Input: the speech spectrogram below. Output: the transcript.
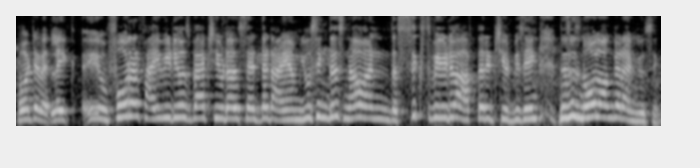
Whatever, like eh, four or five videos back, she would have said that I am using this now, and the sixth video after it, she would be saying, This is no longer I'm using.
